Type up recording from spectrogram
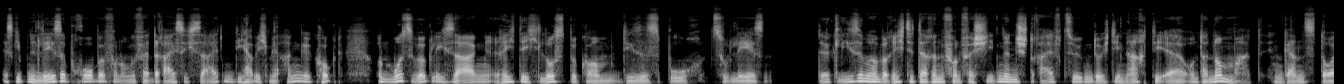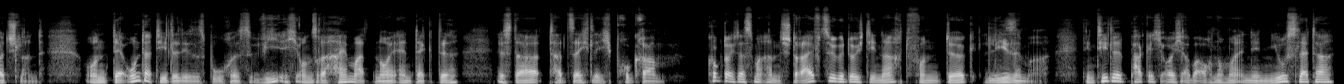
Es gibt eine Leseprobe von ungefähr 30 Seiten, die habe ich mir angeguckt und muss wirklich sagen, richtig Lust bekommen, dieses Buch zu lesen. Dirk Liesemer berichtet darin von verschiedenen Streifzügen durch die Nacht, die er unternommen hat in ganz Deutschland. Und der Untertitel dieses Buches, Wie ich unsere Heimat neu entdeckte, ist da tatsächlich Programm. Guckt euch das mal an. Streifzüge durch die Nacht von Dirk Liesemer. Den Titel packe ich euch aber auch nochmal in den Newsletter,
